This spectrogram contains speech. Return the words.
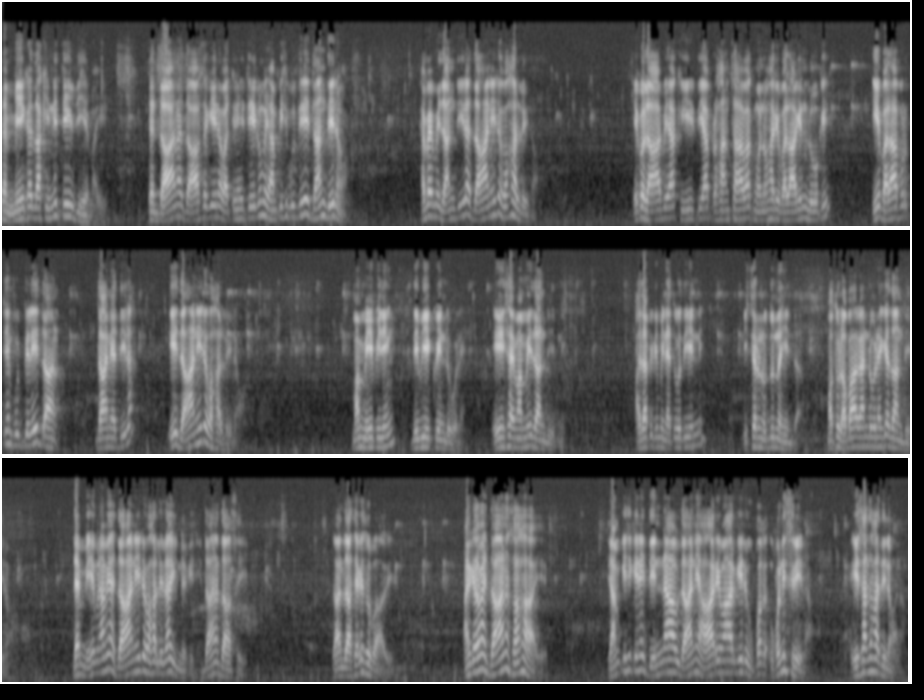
දැන් මේක දකින්නේ තේ විදිහමයි. දැන් දාන දාස කියන වචනේ තේරුම යම්කිසි බුද්ධියේ දන් දෙනවා. හැබැයි මේ දන් දීලා දානෙට වහල් වෙනවා. ඒක ලාභයක්, කීර්තියක්, ප්‍රශංසාවක් මොනවා හරි බලාගෙන ලෝකේ ඒ බලාපොරොත්තුෙන් පුද්ගලයේ දාන දානයක් දීලා ඒ දානෙට වහල් වෙනවා. මම මේ පිනෙන් දෙවියෙක් වෙන්න ඕනේ. ඒ නිසායි මම මේ දන් දෙන්නේ. අද අපිට මේ නැතුව තියෙන්නේ ඉතර නොදුන්න හින්දා. මතු ලබා ගන්න ඕනේ කියලා දන් දෙනවා. දැන් මෙහෙම නම් එයා දානෙට වහල් වෙලා ඉන්න කෙනෙක්. දාන දාසෙයි. දාන දාසයාගේ ස්වභාවය. අනික තමයි දාන සහාය. යම් කිසි කෙනෙක් දෙන්නා වූ දානේ ආර්ය මාර්ගයේ උපනිශ්‍රේ නම් ඒ සඳහා දෙනවා නම්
